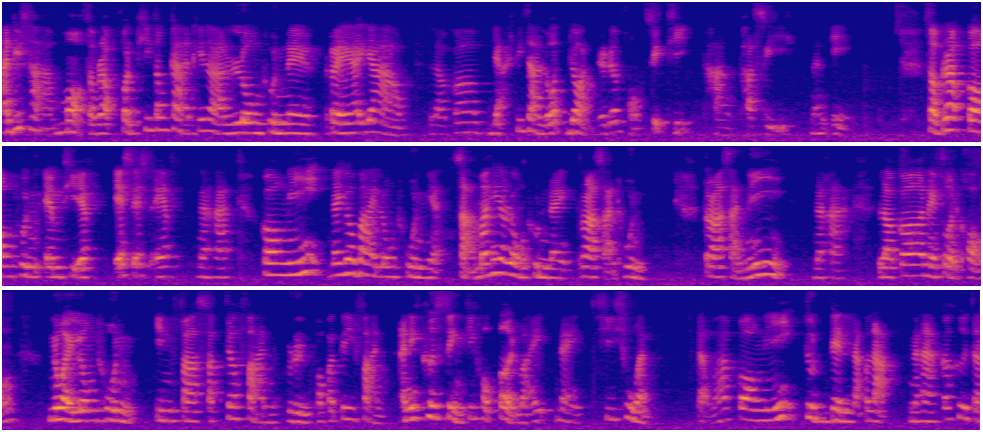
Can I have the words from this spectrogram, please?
อันที่สามเหมาะสำหรับคนที่ต้องการที่จะลงทุนในระยะยาว แล้วก็อยากที่จะลดหย่อนในเรื่องของสิทธิทางภาษีนั่นเองสำหรับกองทุน MTF SSF นะคะกองนี้นโยบายลงทุนเนี่ยสามารถที่จะลงทุนในตราสารทุน ตราสารหนี้นะคะแล้วก็ในส่วนของหน่วยลงทุน Infrastructure Fund หรือ Property Fund อันนี้คือสิ่งที่เขาเปิดไว้ในชี้ชวน แต่ว่ากองนี้จุดเด่นหลักๆนะคะก็คือจะ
